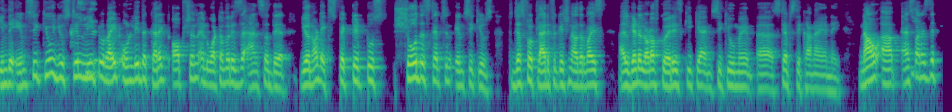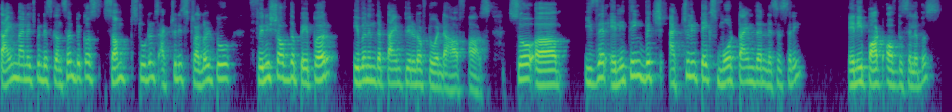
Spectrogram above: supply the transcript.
In the MCQ, you still Absolutely. need to write only the correct option and whatever is the answer there. You're not expected to show the steps in MCQs. Just for clarification, otherwise I'll get a lot of queries ki kya MCQ mein uh, steps dikhana hai nahi. Now, uh, as far as the time management is concerned, because some students actually struggle to finish off the paper even in the time period of two and a half hours. So, uh, is there anything which actually takes more time than necessary? any part of the syllabus?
